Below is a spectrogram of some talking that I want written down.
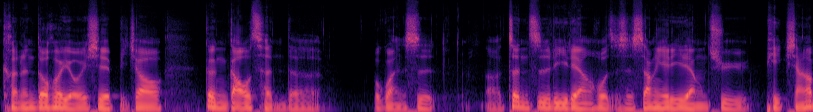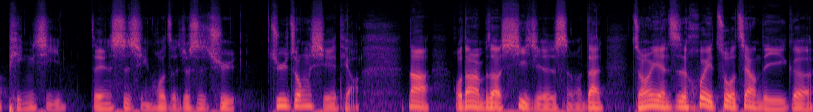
可能都会有一些比较更高层的，不管是呃政治力量或者是商业力量去平想要平息这件事情，或者就是去居中协调。那我当然不知道细节是什么，但总而言之，会做这样的一个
